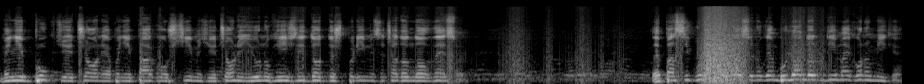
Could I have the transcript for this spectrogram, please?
me një bukë që i çoni apo një pako ushqime që i çoni, ju nuk i hiqni dot dëshpërimin se ça do të ndodhë nesër. Dhe pasigurinë për nesër nuk e mbulon dot ndihma ekonomike.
